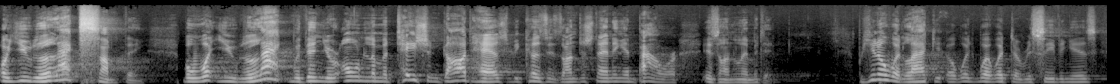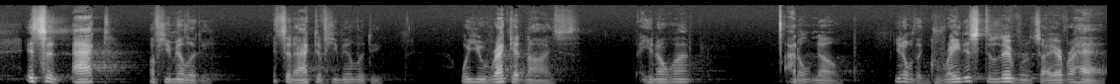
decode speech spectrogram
or you lack something. But what you lack within your own limitation, God has because his understanding and power is unlimited. But you know what, lack, uh, what, what, what the receiving is? It's an act of humility. It's an act of humility where you recognize, you know what? I don't know. You know, the greatest deliverance I ever had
